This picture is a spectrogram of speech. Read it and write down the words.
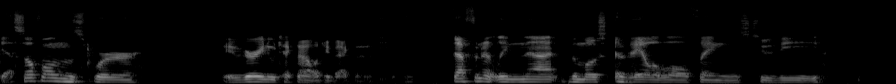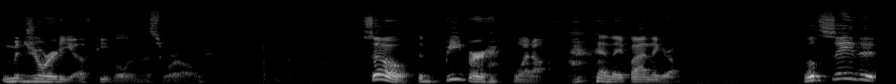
Yeah, cell phones were A very new technology back then. definitely not the most available things to the majority of people in this world. So the beeper went off, and they find the girl. We'll say that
